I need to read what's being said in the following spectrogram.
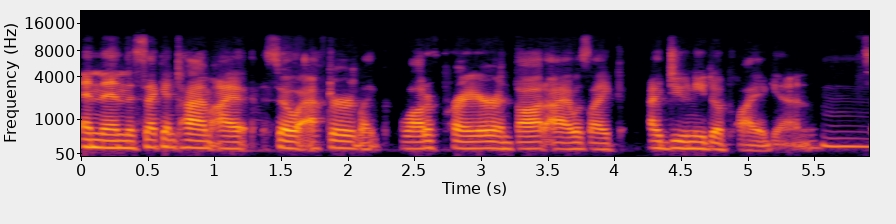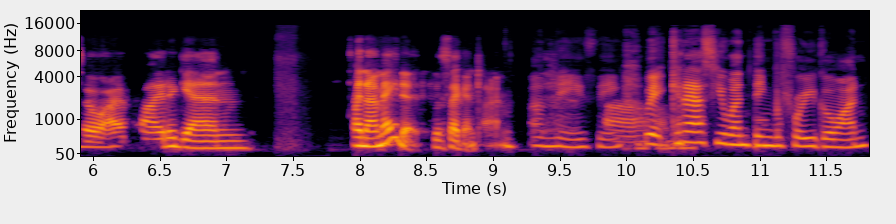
And then the second time, I so after like a lot of prayer and thought, I was like, I do need to apply again. Mm. So I applied again, and I made it the second time. Amazing. Um, Wait, can I um, ask you one thing before you go on?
